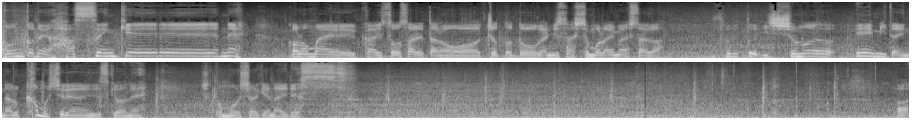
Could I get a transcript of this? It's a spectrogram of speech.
本当ね8000系ねこの前改装されたのをちょっと動画にさせてもらいましたがそれと一緒の絵みたいになるかもしれないんですけどね。ちょっと申し訳ないです。あ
